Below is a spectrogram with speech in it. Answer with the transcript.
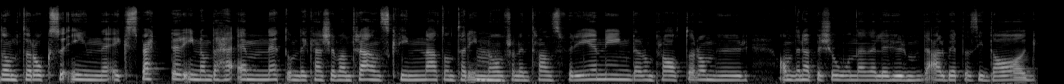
De tar också in experter inom det här ämnet. Om det kanske var en transkvinna, att de tar in någon från en transförening där de pratar om, hur, om den här personen eller hur det arbetas idag.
